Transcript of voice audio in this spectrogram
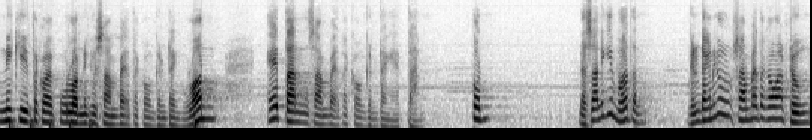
niki teko kulon niku sampai teko genteng kulon etan sampai teko genteng etan pun dasar niki buatan genteng niku sampai teko wadung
